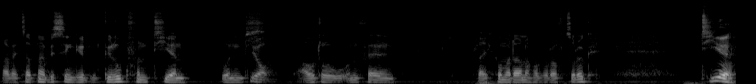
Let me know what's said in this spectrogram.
aber jetzt hat man ein bisschen ge genug von Tieren und Ja. Autounfällen. Vielleicht kommen wir da noch drauf zurück. Tier.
